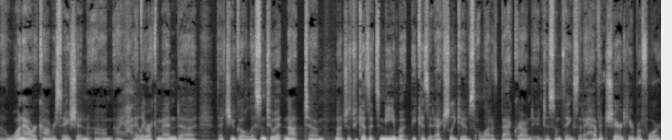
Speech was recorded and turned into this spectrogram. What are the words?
uh, one hour conversation. Um, I highly recommend uh, that you go listen to it, not, um, not just because it's me, but because it actually gives a lot of background into some things that I haven't shared here before,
